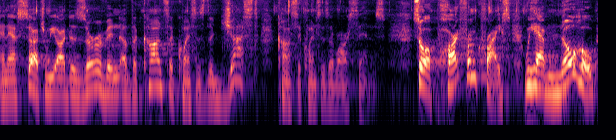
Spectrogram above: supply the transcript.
And as such, we are deserving of the consequences, the just consequences of our sins. So, apart from Christ, we have no hope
